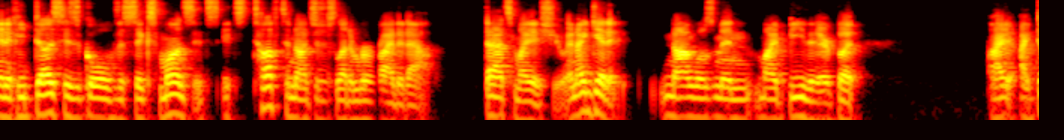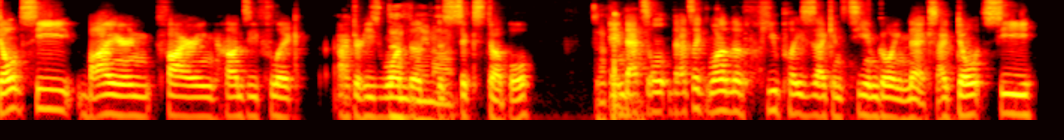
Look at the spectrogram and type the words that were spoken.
And if he does his goal of the six months, it's it's tough to not just let him ride it out. That's my issue, and I get it. Nagelsmann might be there, but I I don't see Bayern firing Hansi Flick after he's won the, the not. double. Definitely and that's that's like one of the few places I can see him going next. I don't see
